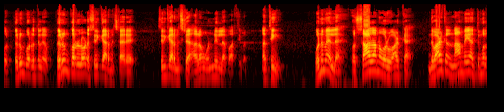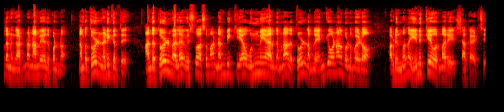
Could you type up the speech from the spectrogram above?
ஒரு பெருங்குரத்தில் பெருங்குரலோட சிரிக்க ஆரம்பிச்சிட்டாரு. சிரிக்க ஆரம்பிச்சிட்டு அதெல்லாம் ஒன்றும் இல்லை பார்த்திபன். நத்திங் ஒன்றுமே இல்லை. ஒரு சாதாரண ஒரு வாழ்க்கை. இந்த வாழ்க்கையில் நாம ஏன் திமிர்த்தனம் காட்டணும்? நாம ஏன் இது பண்ணோம் நம்ம தொழில் நடிக்கிறது. அந்த தொழில் மேலே விசுவாசமாக நம்பிக்கையாக உண்மையாக இருந்தோம்னா அந்த தொழில் நம்மளை எங்கே வேணாலும் கொண்டு போயிடும். அப்படின்போது தான் எனக்கே ஒரு மாதிரி ஷாக் ஆகிடுச்சு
